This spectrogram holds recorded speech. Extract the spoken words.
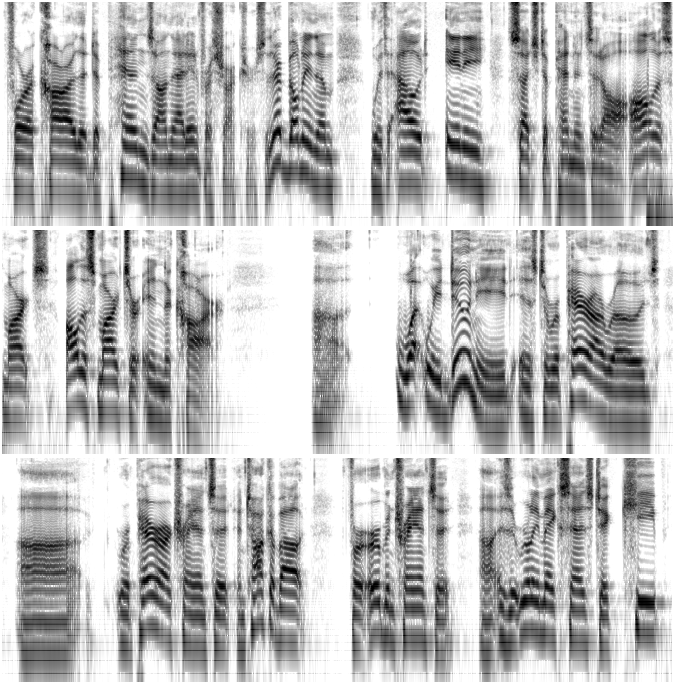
for a car that depends on that infrastructure. So they're building them without any such dependence at all. All the smarts, all the smarts are in the car. Uh, what we do need is to repair our roads, uh, repair our transit, and talk about for urban transit, uh, is it really makes sense to keep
